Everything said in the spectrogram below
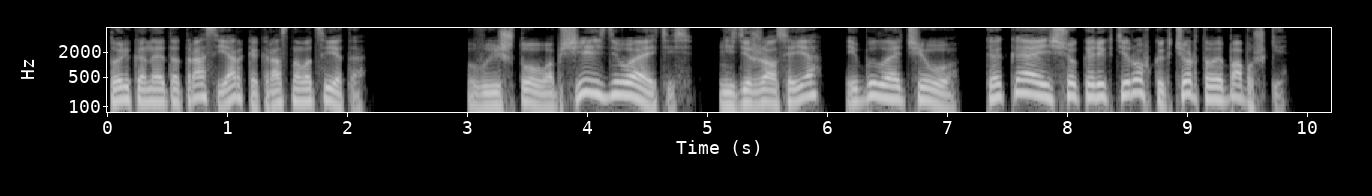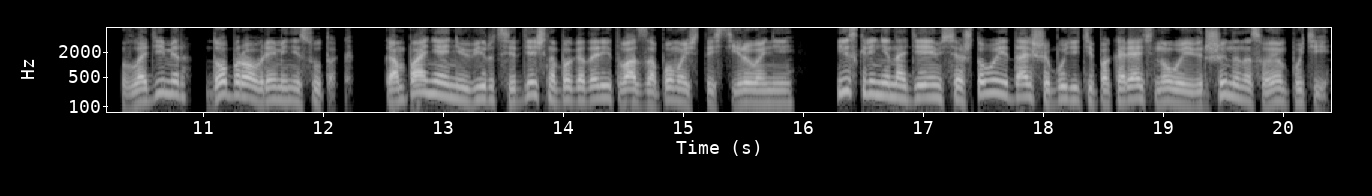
только на этот раз ярко-красного цвета. «Вы что, вообще издеваетесь?» Не сдержался я, и было отчего. Какая еще корректировка к чертовой бабушке? Владимир, доброго времени суток. Компания New сердечно благодарит вас за помощь в тестировании. Искренне надеемся, что вы и дальше будете покорять новые вершины на своем пути,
